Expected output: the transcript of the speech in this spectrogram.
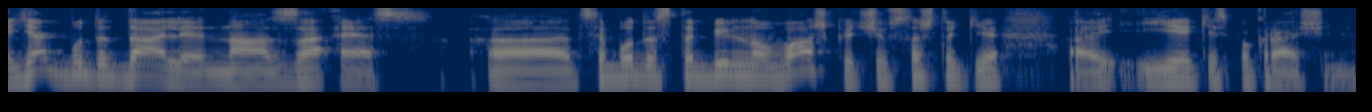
Як буде далі на ЗАЕС? Це буде стабільно важко, чи все ж таки є якесь покращення?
